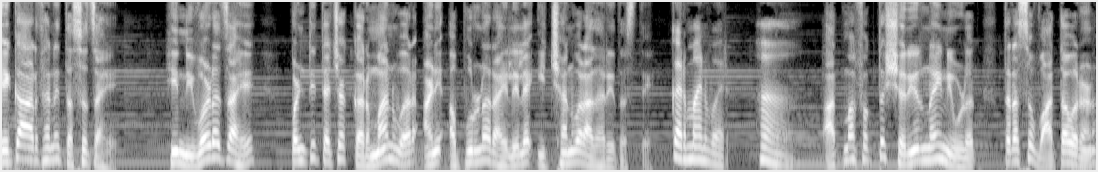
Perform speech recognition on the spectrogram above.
एका अर्थाने तसंच आहे. ही निवडच आहे पण ती त्याच्या कर्मांवर आणि अपूर्ण राहिलेल्या इच्छांवर आधारित असते. कर्मांवर हा. आत्मा फक्त शरीर नाही निवडत तर असं वातावरण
